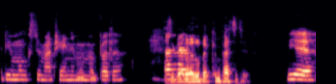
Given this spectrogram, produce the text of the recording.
I do most of my training with my brother. Does it get a little bit competitive? Yeah,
